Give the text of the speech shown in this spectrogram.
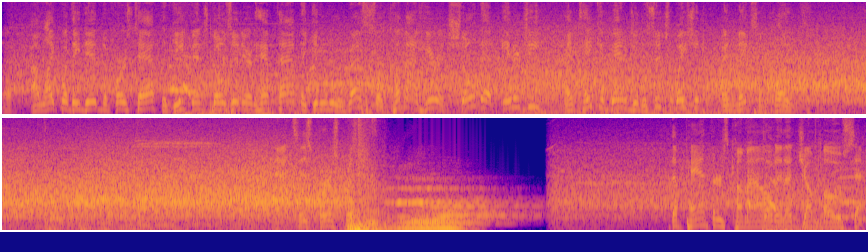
I like what they did in the first half. The defense goes in there at halftime. They get a little rest, so come out here and show that energy and take advantage of the situation and make some plays. That's his first Christmas. The Panthers come out in a jumbo set.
